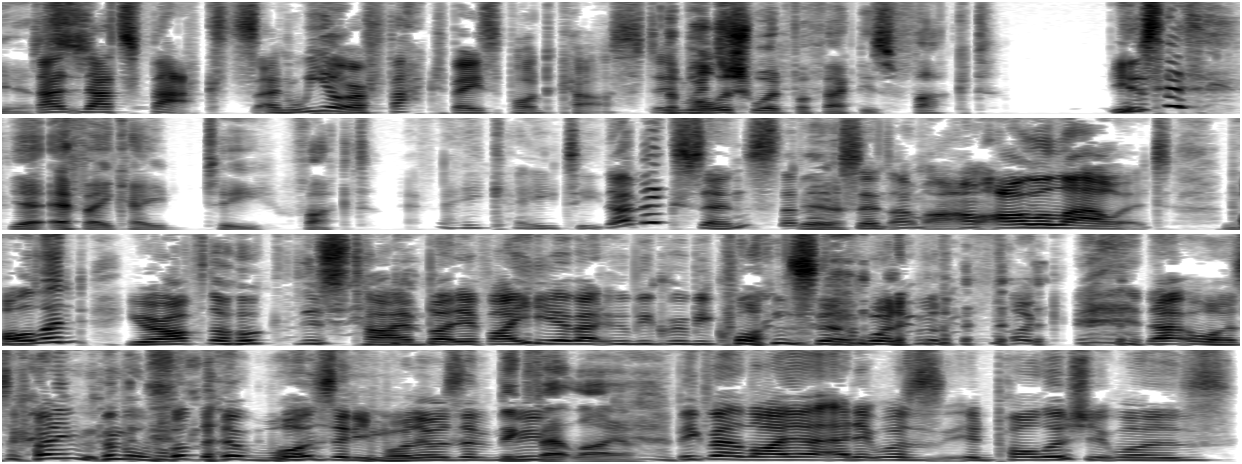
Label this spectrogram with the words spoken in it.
Yes. that, that's facts, and we are a fact-based podcast. the Polish word for fact is fucked. is it? Yeah, F A K T. Fucked. AKT. That makes sense. That Yeah. Makes sense. I'm, I'll, I'll allow it. Poland, you're off the hook this time. but if I hear about Ubi Grubi Kwanzaa, whatever the fuck that was, I can't even remember what that was anymore. There was a Big mov- fat liar. big fat liar, and it was in Polish. It was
